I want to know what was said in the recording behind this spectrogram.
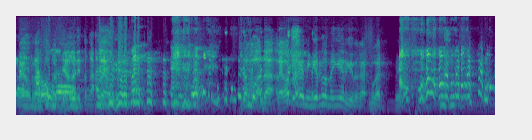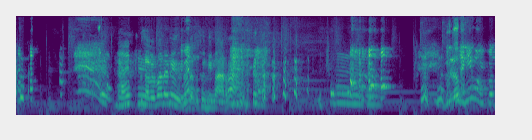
rel rel Aku tuh mau- jalan di tengah rel? Kita kalau ada lewat tuh eh minggir lo minggir gitu nggak? Bukan. sampai mana nih Gimana? sampai Sudimara Hmm. Gue tadinya mau ikut,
